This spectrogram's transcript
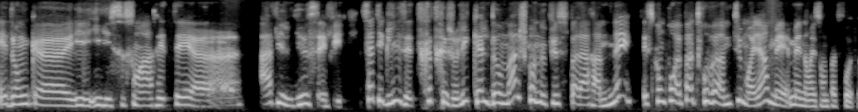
et donc euh, ils, ils se sont arrêtés à Vilnius. Et puis, cette église est très très jolie. Quel dommage qu'on ne puisse pas la ramener. Est-ce qu'on pourrait pas trouver un petit moyen? Mais, mais non, ils n'ont pas trouvé.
